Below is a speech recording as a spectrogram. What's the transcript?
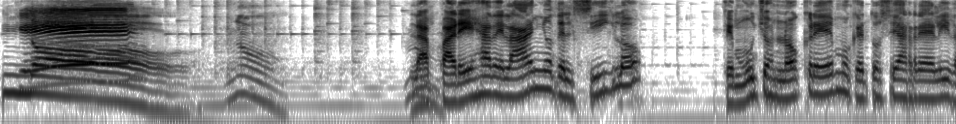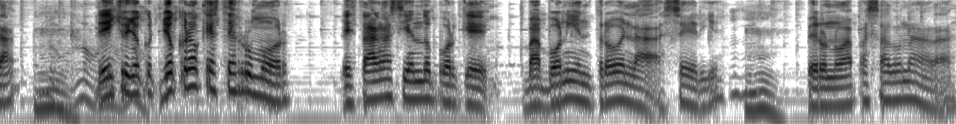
No. No. La pareja del año, del siglo, que muchos no creemos que esto sea realidad. No. De hecho, yo, yo creo que este rumor le están haciendo porque Bad Bunny entró en la serie, pero no ha pasado nada.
